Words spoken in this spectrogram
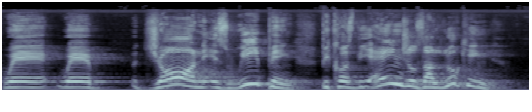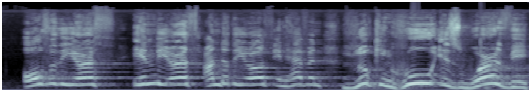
where, where John is weeping because the angels are looking over the earth, in the earth, under the earth, in heaven, looking who is worthy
